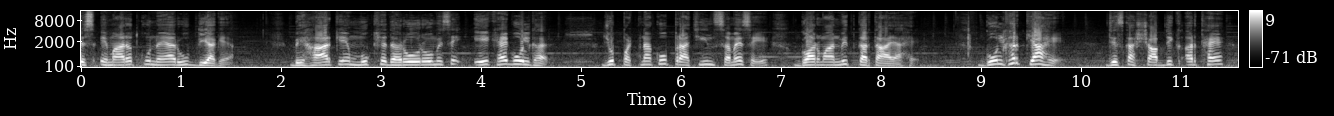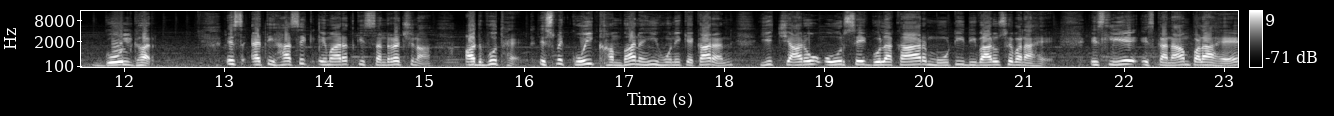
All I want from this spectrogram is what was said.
इस इमारत को नया रूप दिया गया। बिहार के मुख्य धरोहरों में से एक है गोलघर, जो पटना को प्राचीन समय से गौरवान्वित करता आया है। गोलघर क्या है, जिसका शाब्दिक अर्थ है गोलघर? इस ऐतिहासिक इमारत की संरचना अद्भुत है। इसमें कोई खंभा नहीं होने के कारण ये चारों ओर से गोलाकार मोटी दीवारों से बना है। इसलिए इसका नाम पड़ा है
